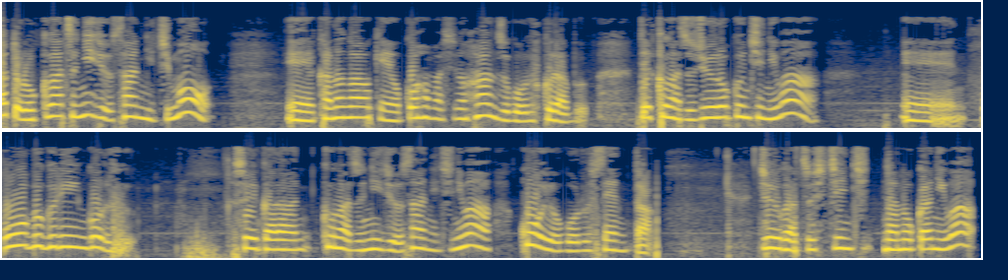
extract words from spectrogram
あと6月23日も、えー、神奈川県横浜市のハンズゴルフクラブ。で、9月16日には、えー、オーブグリーンゴルフ。それから9月23日には、紅葉ゴルフセンター。10月7日、7日には、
